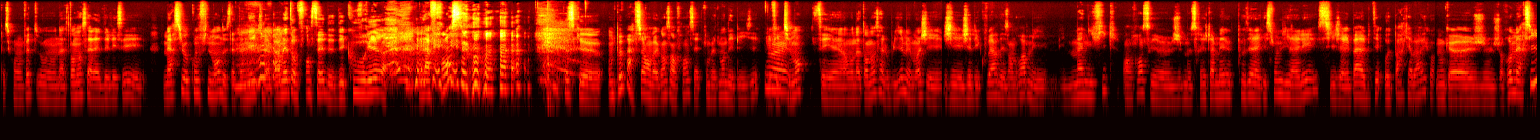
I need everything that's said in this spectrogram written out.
parce qu'en fait on a tendance à la délaisser et merci au confinement de cette année qui va permettre aux Français de découvrir la France. Parce que on peut partir en vacances en France et être complètement dépaysé effectivement on a tendance à l'oublier mais moi j'ai découvert des endroits mais, magnifiques en France euh, je me serais jamais posé la question d'y aller si j'avais pas habité Haute-Parc à Paris quoi donc euh, je, remercie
